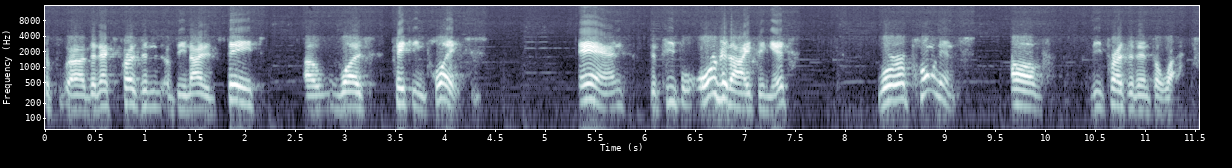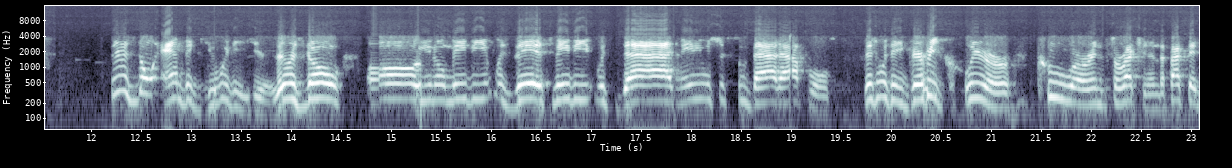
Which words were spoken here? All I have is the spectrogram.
the, uh, the next president of the United States, uh, was taking place. And the people organizing it were opponents of the president elect. There is no ambiguity here. There is no, oh, you know, maybe it was this, maybe it was that, maybe it was just some bad apples. This was a very clear coup or insurrection. And the fact that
